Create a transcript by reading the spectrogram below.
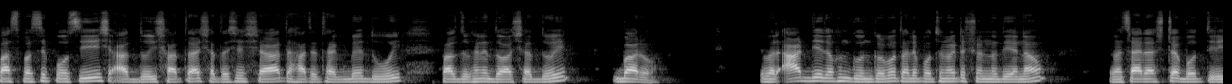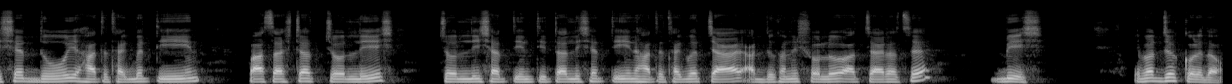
পাঁচ পাঁচে পঁচিশ, আর দুই সাতাশ, সাতাশে সাত, হাতে থাকবে দুই, পাঁচ দুখানে দশ আর দুই বারো। এবার আট দিয়ে যখন গুণ করব, তাহলে প্রথমে একটা শূন্য দিয়ে নাও। এবার চার আটটা বত্রিশের দুই, হাতে থাকবে তিন, পাঁচ আটটা চল্লিশ চল্লিশ আর তিন তেতাল্লিশের তিন, হাতে থাকবে চার, আর দুখানে ষোলো, আর চার হচ্ছে বিশ। এবার যোগ করে দাও।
